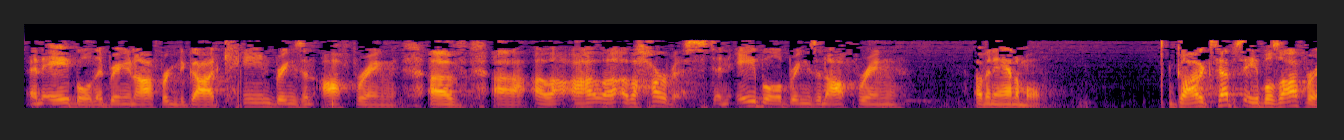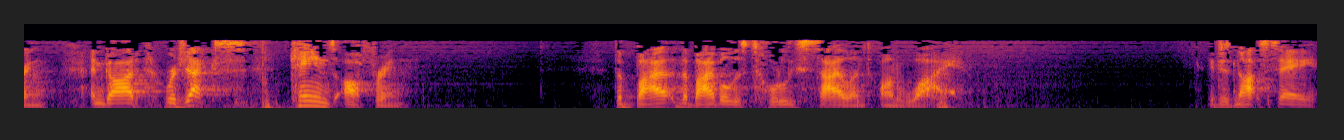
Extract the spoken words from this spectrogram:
and Abel. They bring an offering to God. Cain brings an offering of, uh, of a harvest, and Abel brings an offering of an animal. God accepts Abel's offering, and God rejects Cain's offering. The, Bi- the Bible is totally silent on why. It does not say,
